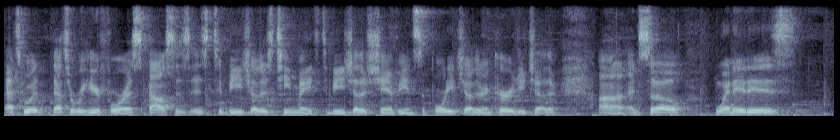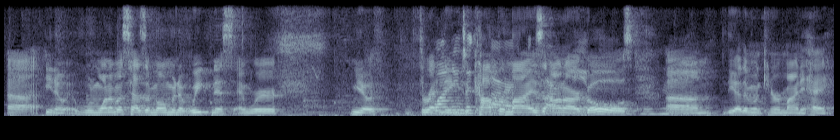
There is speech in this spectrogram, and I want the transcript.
that's what that's what we're here for as spouses is to be each other's teammates, to be each other's champions, support each other, encourage each other, uh, and so when it is, uh, you know, when one of us has a moment of weakness and we're you know, threatening to compromise car on our goals, Mm-hmm. um, the other one can remind you, hey,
